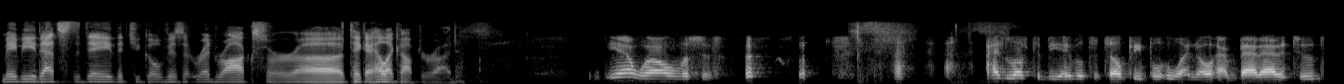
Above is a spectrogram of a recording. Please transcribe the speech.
maybe that's the day that you go visit red rocks or uh, take a helicopter ride. Yeah well listen I'd love to be able to tell people who I know have bad attitudes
